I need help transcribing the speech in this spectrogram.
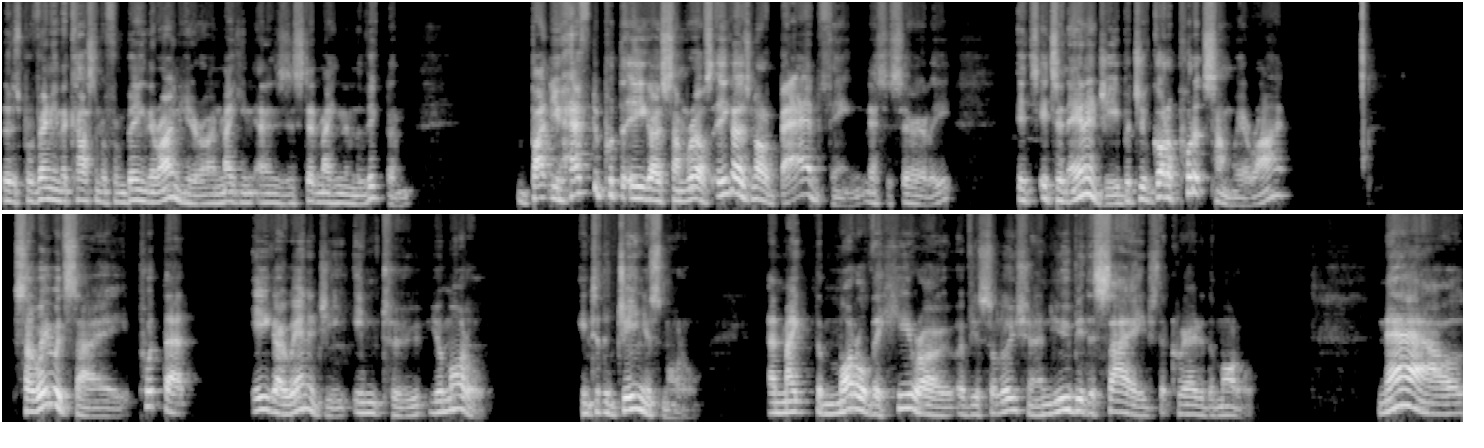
that is preventing the customer from being their own hero and making and is instead making them the victim. But you have to put the ego somewhere else. Ego is not a bad thing necessarily it's it's an energy, but you've got to put it somewhere, right? So we would say put that ego energy into your model, into the genius model, and make the model the hero of your solution, and you be the sage that created the model. now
